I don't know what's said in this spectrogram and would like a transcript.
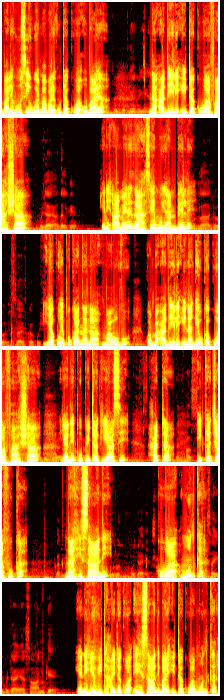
bali husi wema bali utakuwa ubaya na adili itakuwa fahsha yani ameeleza sehemu ya mbele ya kuepukana na maovu kwamba adili inageuka kuwa fahsha yani kupita kiasi hata ikachafuka na hisani kuwa munkar. Yani hiyo haitakuwa ihsani bali itakuwa munkar.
